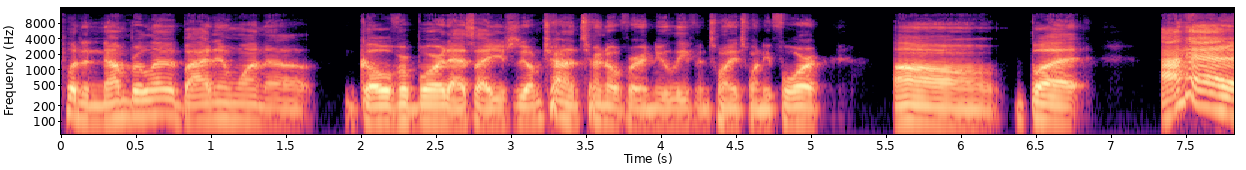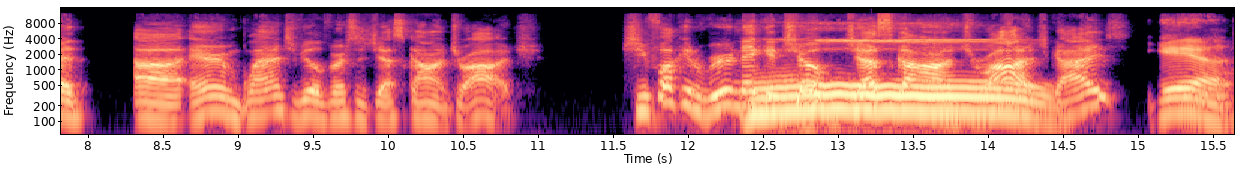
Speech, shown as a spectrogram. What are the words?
put a number limit, but I didn't want to go overboard as I usually do. I'm trying to turn over a new leaf in 2024. Um, but I had uh Erin Blanchfield versus Jessica Andrade. She fucking rear naked choked Jessica Andrade, Ooh. guys. Yeah, Yeah,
